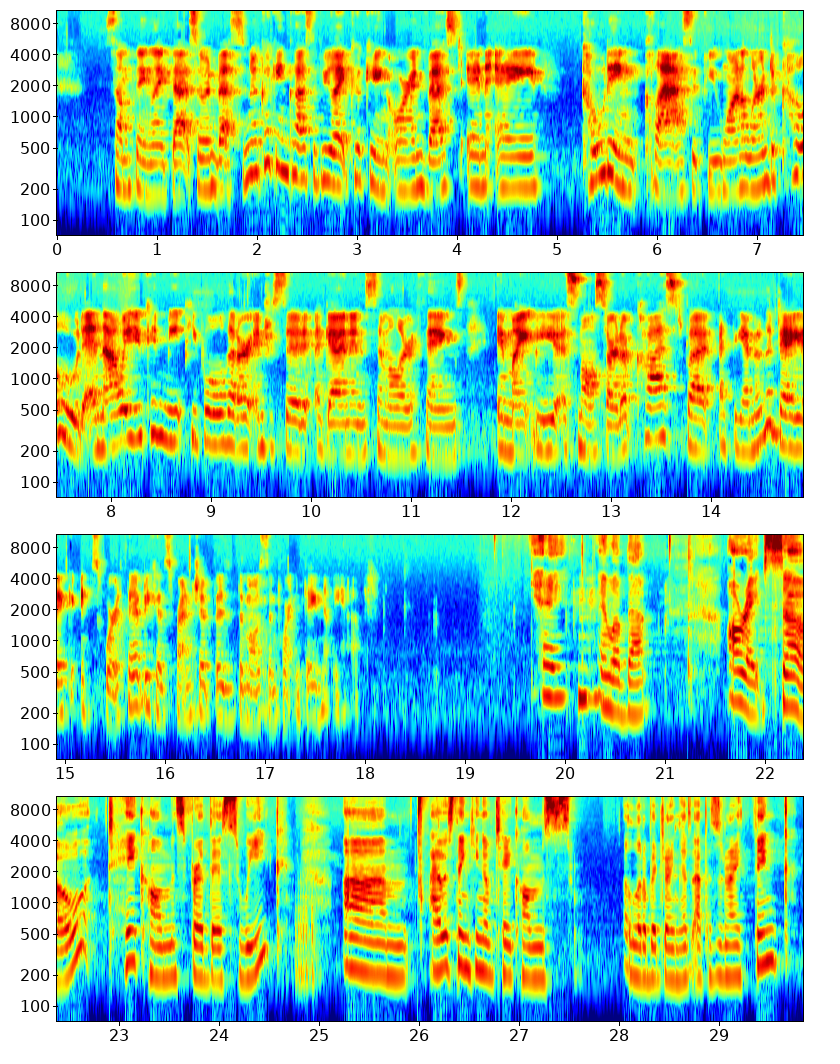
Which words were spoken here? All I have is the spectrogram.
something like that. So invest in a cooking class if you like cooking or invest in a coding class if you want to learn to code and that way you can meet people that are interested again in similar things it might be a small startup cost but at the end of the day it's worth it because friendship is the most important thing that we have Yay. I love that. All right, so take homes for this week. Um, I was thinking of take homes a little bit during this episode, and I think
